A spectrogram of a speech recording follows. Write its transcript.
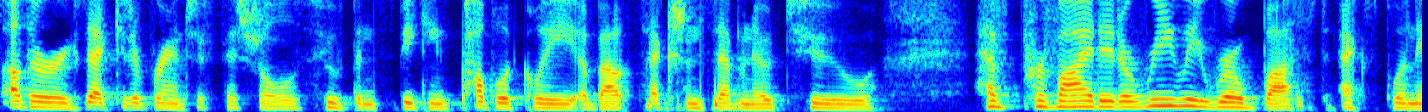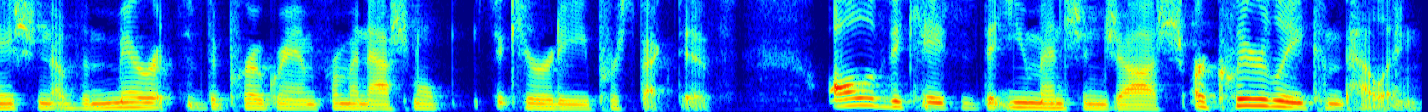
other executive branch officials who've been speaking publicly about Section 702 have provided a really robust explanation of the merits of the program from a national security perspective. All of the cases that you mentioned, Josh, are clearly compelling.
